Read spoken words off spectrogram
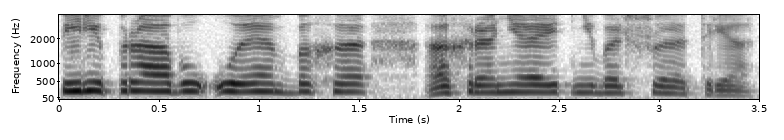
Переправу у Эмбаха охраняет небольшой отряд.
